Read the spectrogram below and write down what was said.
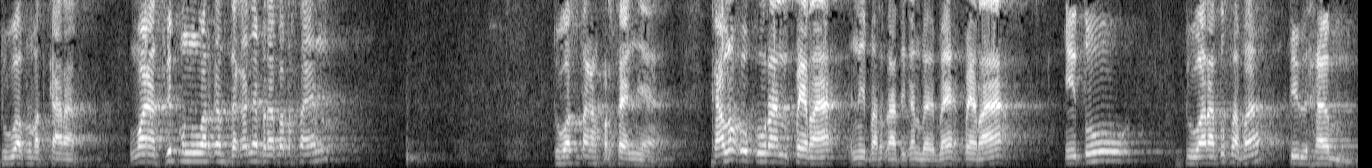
24 karat. Wajib mengeluarkan zakatnya berapa persen? Dua setengah persennya. Kalau ukuran perak, ini perhatikan baik-baik, perak itu 200 apa? Dirham.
